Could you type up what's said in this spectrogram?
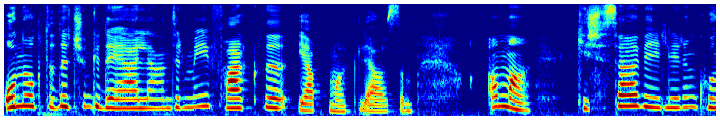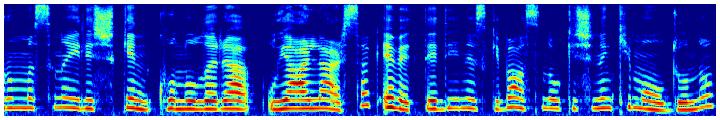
O noktada çünkü değerlendirmeyi farklı yapmak lazım. Ama kişisel verilerin korunmasına ilişkin konulara uyarlarsak evet dediğiniz gibi aslında o kişinin kim olduğunu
